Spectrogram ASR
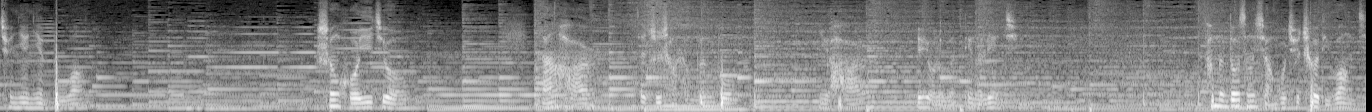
却念念不忘。生活依旧，男孩在职场上奔波，女孩也有了稳定的恋情。他们都曾想过去彻底忘记，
